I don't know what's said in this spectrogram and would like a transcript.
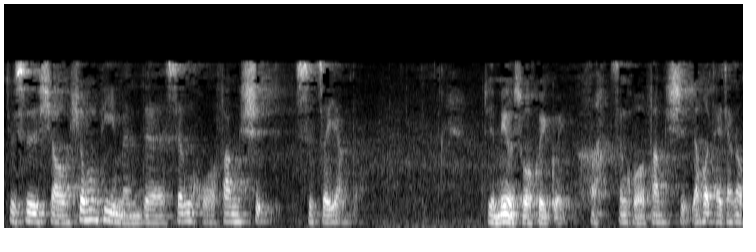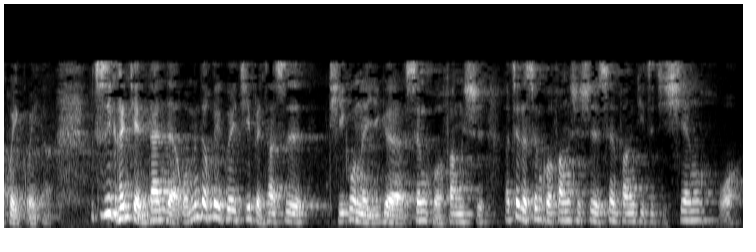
就是小兄弟们的生活方式是这样的，也没有说会规啊，生活方式，然后再加上会归啊，这是一个很简单的。我们的会归基本上是提供了一个生活方式，而这个生活方式是圣方济自己先活，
